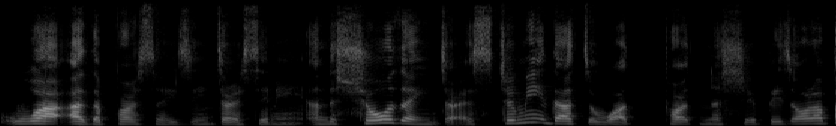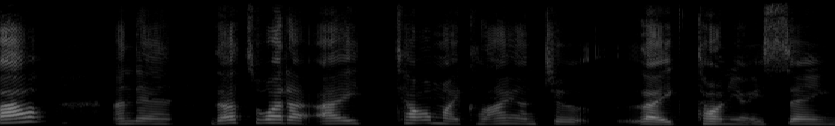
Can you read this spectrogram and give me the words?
what other person is interested in and show the interest. To me that's what partnership is all about and then that's what i, I tell my client to like Tanya is saying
